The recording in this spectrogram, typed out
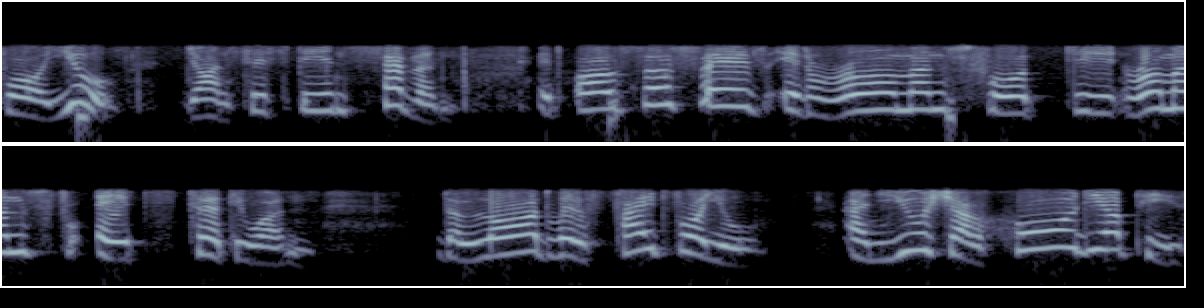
for you. John 15, 7. It also says in Romans 14, Romans 8, 31, the Lord will fight for you, and you shall hold your peace.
